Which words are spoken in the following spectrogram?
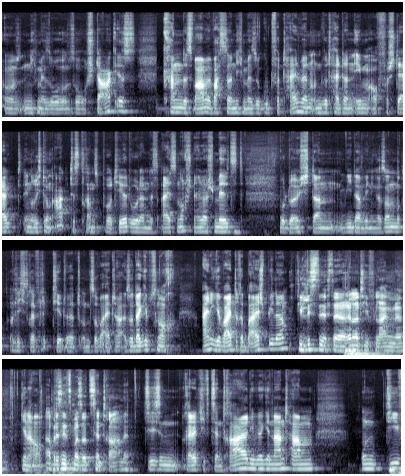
und nicht mehr so, so stark ist, kann das warme Wasser nicht mehr so gut verteilt werden und wird halt dann eben auch verstärkt in Richtung Arktis transportiert, wo dann das Eis noch schneller schmilzt, wodurch dann wieder weniger Sonnenlicht reflektiert wird und so weiter. Also da gibt es noch einige weitere Beispiele. Die Liste ist ja relativ lang, ne? Genau. Aber das sind jetzt mal so zentrale. Die sind relativ zentral, die wir genannt haben. Und die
